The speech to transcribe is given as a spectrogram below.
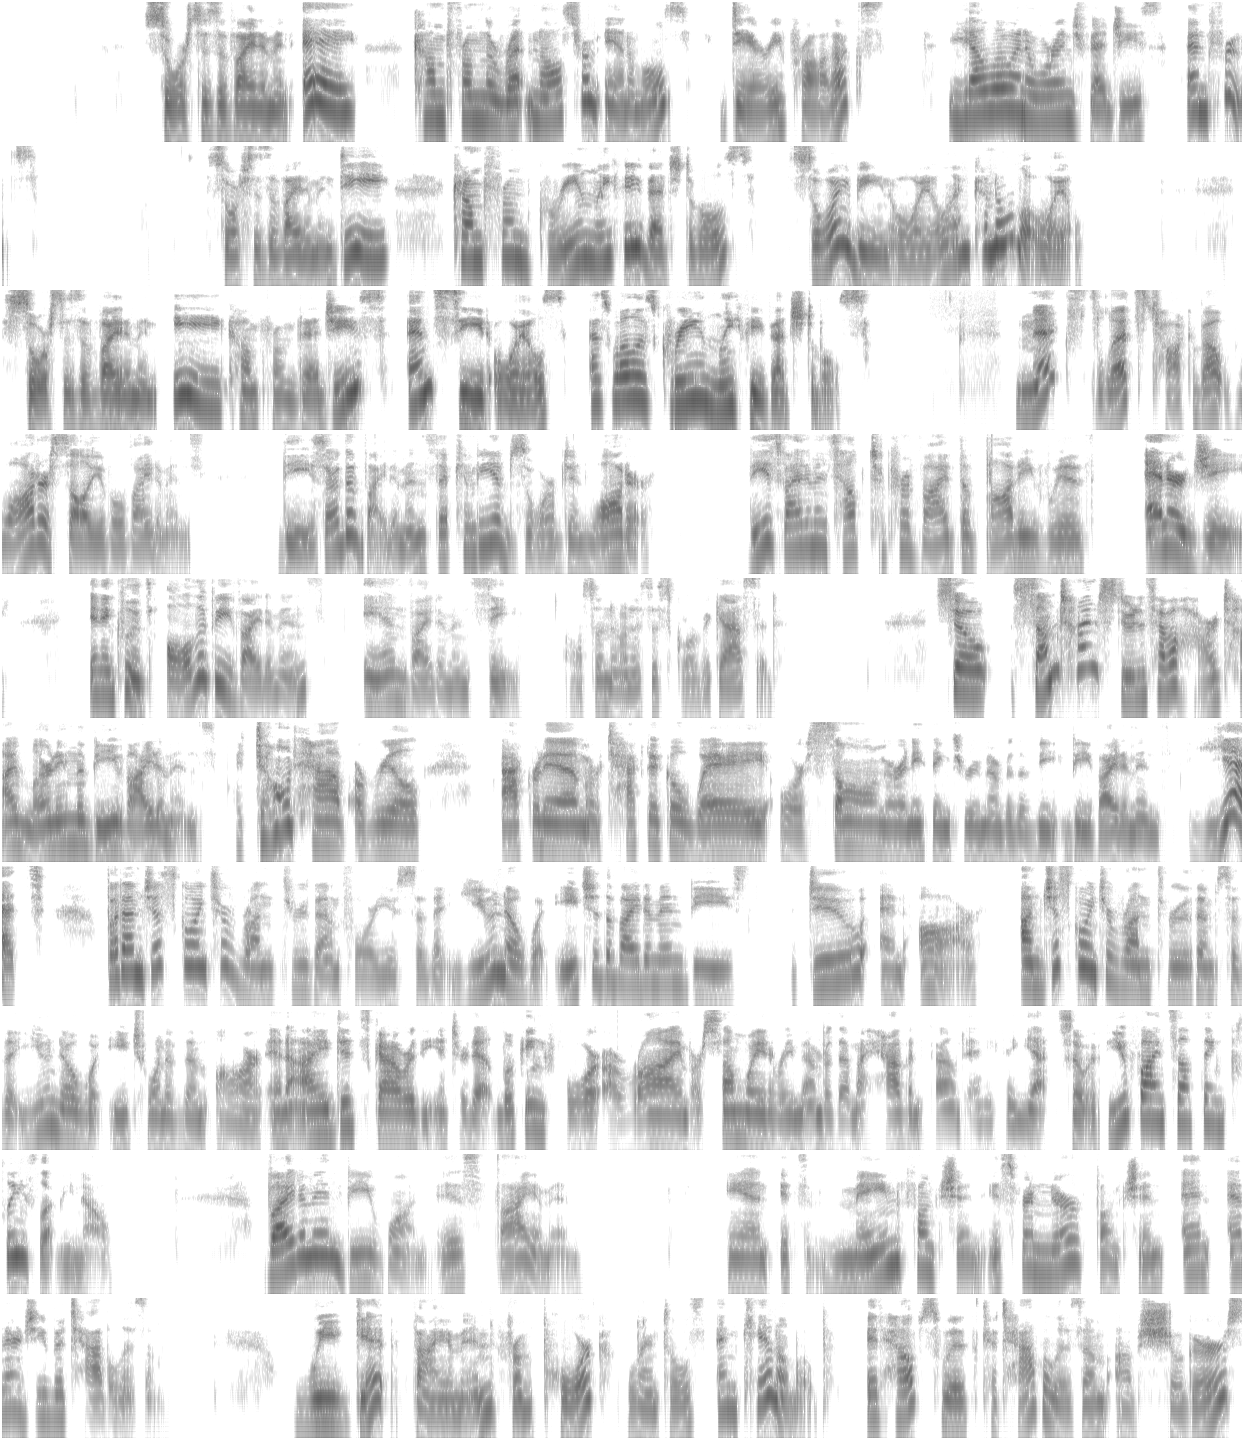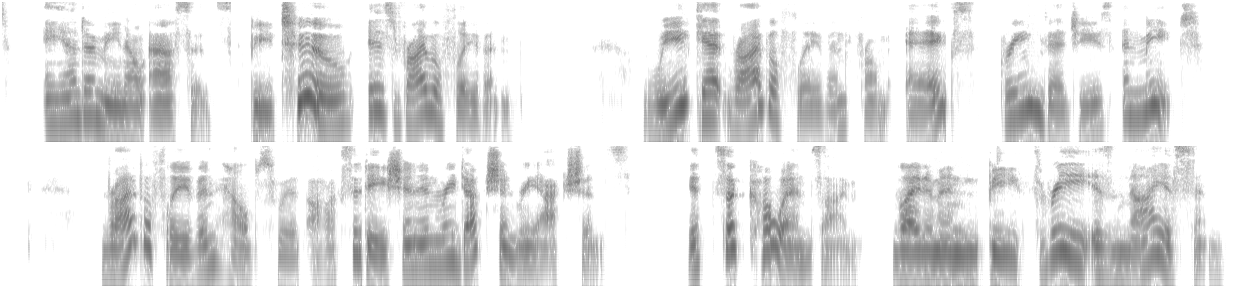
Sources of vitamin A come from the retinols from animals, dairy products, yellow and orange veggies, and fruits. Sources of vitamin D come from green leafy vegetables, soybean oil, and canola oil. Sources of vitamin E come from veggies and seed oils, as well as green leafy vegetables. Next, let's talk about water soluble vitamins. These are the vitamins that can be absorbed in water. These vitamins help to provide the body with energy. It includes all the B vitamins and vitamin C, also known as ascorbic acid. So sometimes students have a hard time learning the B vitamins. I don't have a real acronym or technical way or song or anything to remember the B vitamins yet, but I'm just going to run through them for you so that you know what each of the vitamin Bs do and are I'm just going to run through them so that you know what each one of them are. And I did scour the internet looking for a rhyme or some way to remember them. I haven't found anything yet. So if you find something, please let me know. Vitamin B1 is thiamine, and its main function is for nerve function and energy metabolism. We get thiamine from pork, lentils, and cantaloupe. It helps with catabolism of sugars, and amino acids. B2 is riboflavin. We get riboflavin from eggs, green veggies, and meat. Riboflavin helps with oxidation and reduction reactions. It's a coenzyme. Vitamin B3 is niacin,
